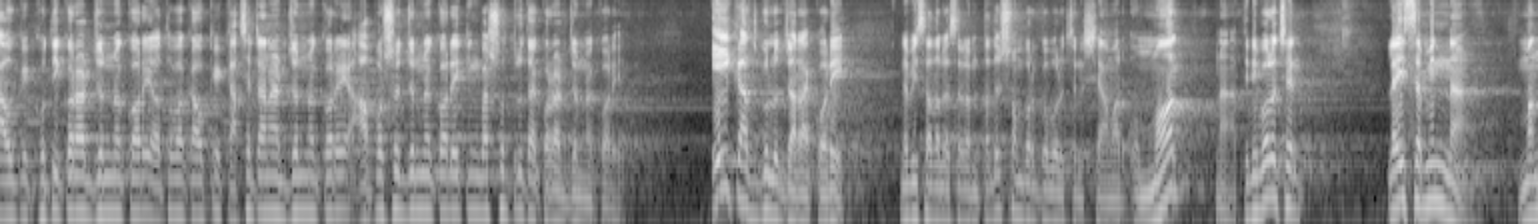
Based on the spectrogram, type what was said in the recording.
কাউকে ক্ষতি করার জন্য করে, অথবা কাউকে কাছে টানার জন্য করে, আপোষের জন্য করে, কিংবা শত্রুতা করার জন্য করে। এই কাজগুলো যারা করে, নবী সাল্লাহ সাল্লাম তাদের সম্পর্ক বলেছেন, সে আমার উম্মত না। তিনি বলেছেন, লাইসা মিন্না মান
